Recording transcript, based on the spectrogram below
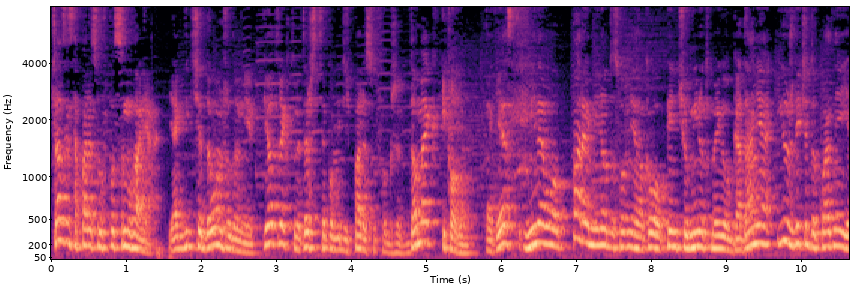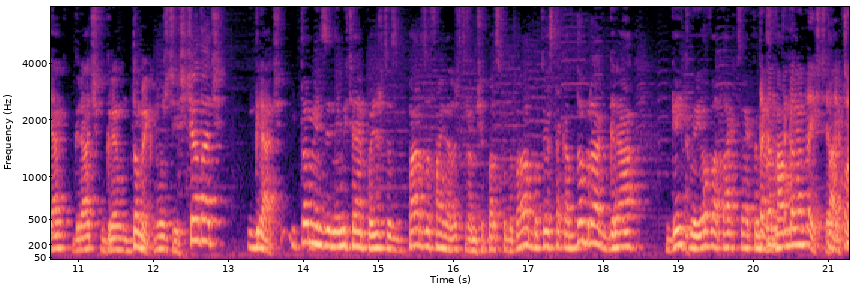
Czas jest na parę słów podsumowania. Jak widzicie, dołączył do mnie Piotrek, który też chce powiedzieć parę słów o grze Domek. I powiem. Tak jest. Minęło parę minut, dosłownie około 5 minut mojego gadania i już wiecie dokładnie jak grać w grę Domek. Możecie siadać i grać. I to między innymi chciałem powiedzieć, że to jest bardzo fajna rzecz, która mi się bardzo podobała, bo to jest taka dobra gra gatewayowa, tak? Czy jak to Taka- nazywamy? taka na wejście, Tak, dokładnie.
